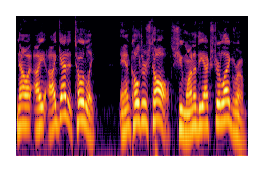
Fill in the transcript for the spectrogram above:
Now, I, I get it totally. Ann Coulter's tall. She wanted the extra leg room.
